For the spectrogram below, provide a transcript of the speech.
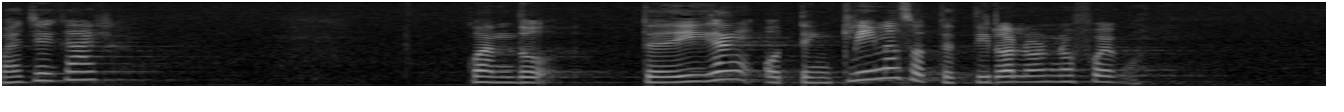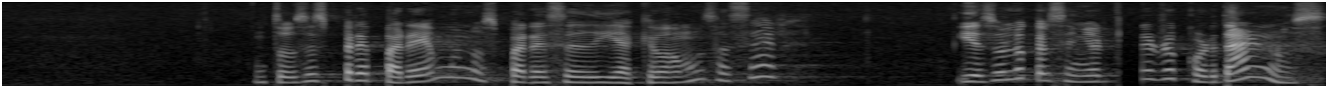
va a llegar cuando te digan o te inclinas o te tiro al horno fuego. Entonces preparémonos para ese día, ¿qué vamos a hacer? Y eso es lo que el Señor quiere recordarnos,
